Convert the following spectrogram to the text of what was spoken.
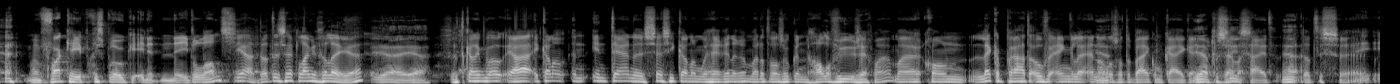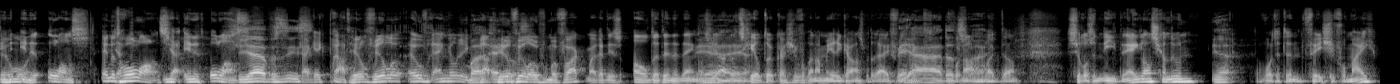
mijn vak heb gesproken in het Nederlands. Ja, dat is echt lang geleden. Hè? Ja, ja. Dat kan ik me ook. Ja, ik kan een interne sessie kan ik me herinneren, maar dat was ook een half uur, zeg maar. Maar gewoon lekker praten over engelen en Ja. alles wat erbij komt kijken. Ja, en precies. gezelligheid. Ja. Dat is eh, heel In, mooi. in het Hollands. In het Hollands. Ja, in het Hollands. Ja, precies. Kijk, ik praat heel veel over Engelen. Ik Maar praat Engels. heel veel over mijn vak, maar het is altijd in het Engels. Ja, Ja, dat ja. scheelt ook als je voor een Amerikaans bedrijf werkt. Ja, dat is Voornamelijk dan. Zullen ze het niet in het Nederlands gaan doen, ja. dan wordt het een feestje voor mij.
